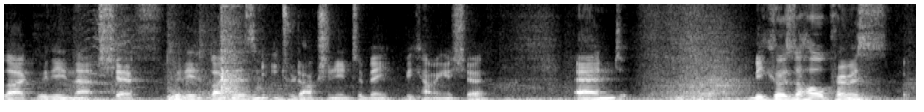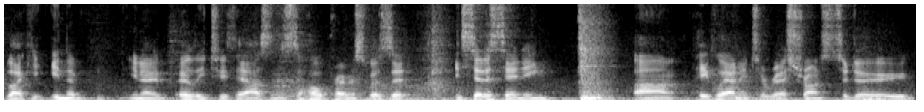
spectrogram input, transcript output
like within that chef, within like as an introduction into me becoming a chef, and because the whole premise, like in the you know early two thousands, the whole premise was that instead of sending um, people out into restaurants to do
